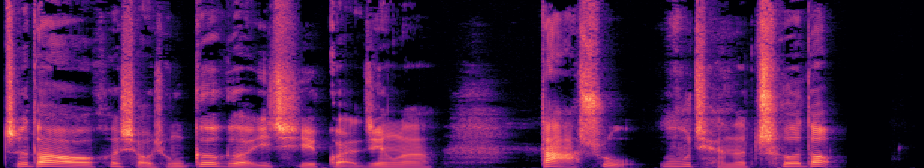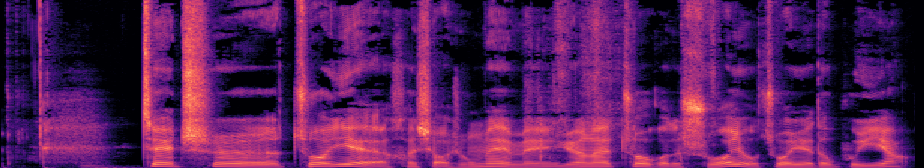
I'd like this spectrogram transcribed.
直到和小熊哥哥一起拐进了大树屋前的车道。这次作业和小熊妹妹原来做过的所有作业都不一样。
